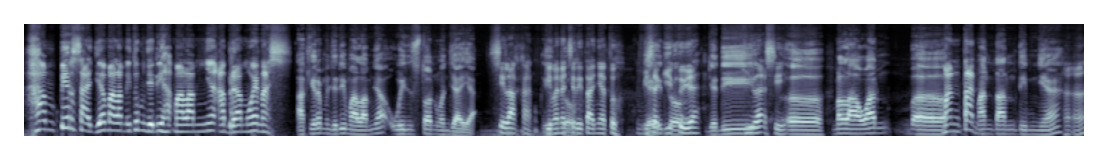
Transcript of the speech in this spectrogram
Hampir saja malam itu menjadi malamnya Abraham Wenas. Akhirnya menjadi malamnya Winston Wenjaya. Silakan. Gimana Gitu. ceritanya tuh? Bisa Ya itu. gitu ya? Jadi Gila sih. eh, melawan eh, Mantan. mantan timnya Heeh.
